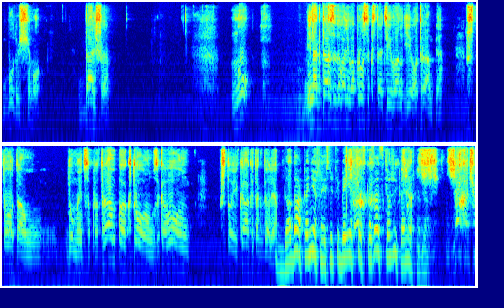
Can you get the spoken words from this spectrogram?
будущему. Дальше. Ну, Иногда задавали вопросы, кстати, Иван, и о Трампе. Что там думается про Трампа, кто он, за кого он, что и как и так далее. Да-да, конечно, если у тебя есть я, что сказать, скажи, конечно. Я, да. я хочу,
